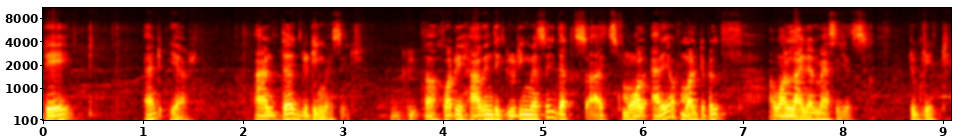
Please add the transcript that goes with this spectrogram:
date and year and the greeting message. Uh, what we have in the greeting message that's a small array of multiple uh, one liner messages to greet.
